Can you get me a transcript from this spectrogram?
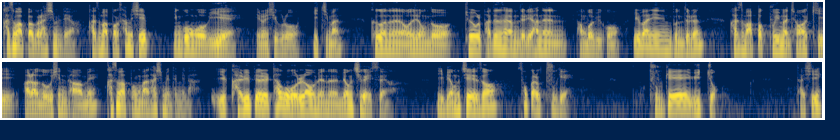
가슴 압박을 하시면 돼요. 가슴 압박 30, 인공호흡 2에 이런 식으로 있지만 그거는 어느 정도 교육을 받은 사람들이 하는 방법이고 일반인 분들은 가슴 압박 부위만 정확히 알아놓으신 다음에 가슴 압박만 하시면 됩니다. 이 갈비뼈를 타고 올라오면은 명치가 있어요. 이 명치에서 손가락 두 개, 두 개 위쪽. 다시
